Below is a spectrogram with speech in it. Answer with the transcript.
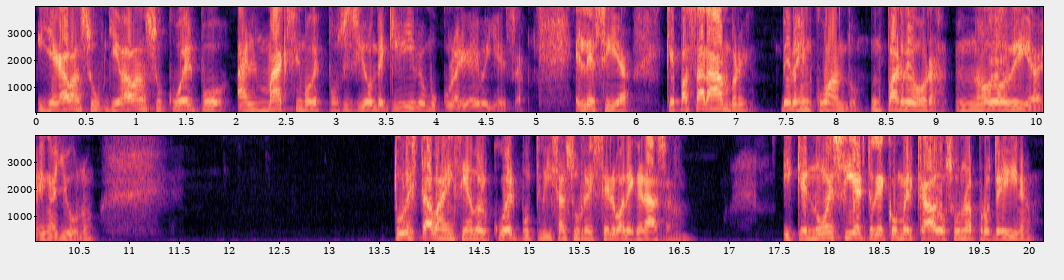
y llegaban su, llevaban su cuerpo al máximo de exposición de equilibrio muscular y de belleza. Él decía que pasar hambre de vez en cuando, un par de horas, no dos días en ayuno, tú le estabas enseñando al cuerpo a utilizar su reserva de grasa. Y que no es cierto que comer cada dos una proteína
